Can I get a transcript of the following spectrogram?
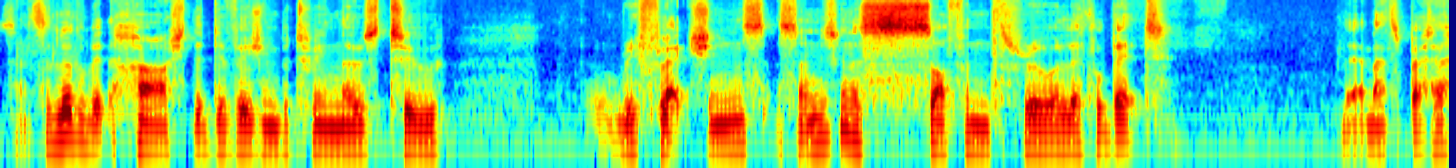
So it's a little bit harsh, the division between those two reflections. So I'm just going to soften through a little bit. There, that's better.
